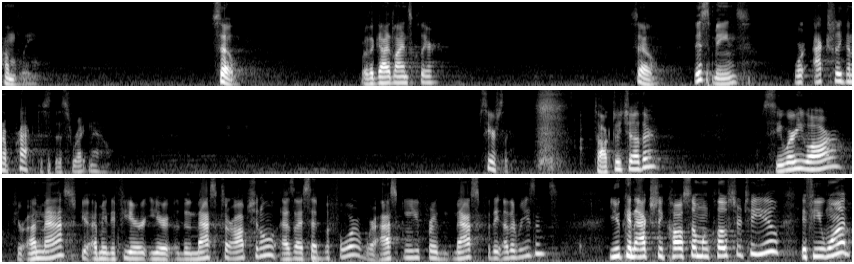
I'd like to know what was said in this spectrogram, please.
humbly. So, were the guidelines clear? So, this means we're actually going to practice this right now. Seriously. Talk to each other. See where you are. If you're unmasked, I mean, if you're, you're, the masks are optional, as I said before, we're asking you for masks for the other reasons. You can actually call someone closer to you if you want.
